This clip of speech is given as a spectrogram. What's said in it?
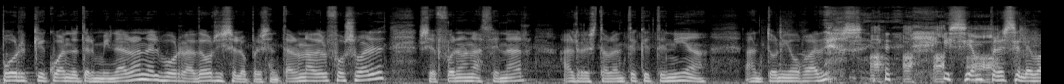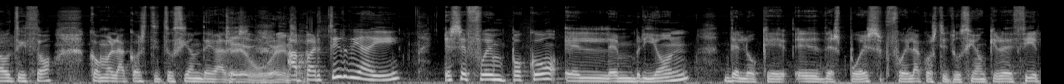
Porque cuando terminaron el borrador y se lo presentaron a Adolfo Suárez, se fueron a cenar al restaurante que tenía Antonio Gades y siempre se le bautizó como la Constitución de Gades. Qué bueno. A partir de ahí, ese fue un poco el embrión de lo que eh, después fue la Constitución. Quiero decir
